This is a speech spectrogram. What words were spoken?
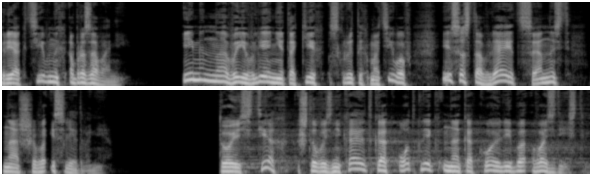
реактивных образований. Именно выявление таких скрытых мотивов и составляет ценность нашего исследования. То есть тех, что возникают как отклик на какое-либо воздействие.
